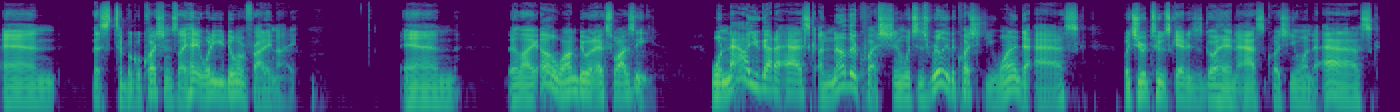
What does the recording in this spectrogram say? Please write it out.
And this typical question is like, hey, what are you doing Friday night? And they're like, oh, well, I'm doing X, Y, Z. Well, now you got to ask another question, which is really the question you wanted to ask, but you're too scared to just go ahead and ask the question you wanted to ask.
